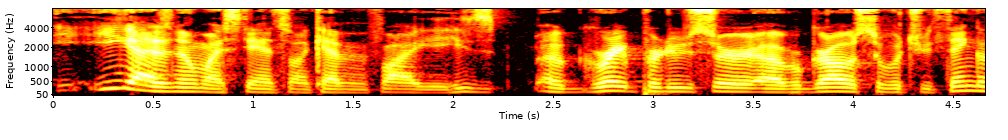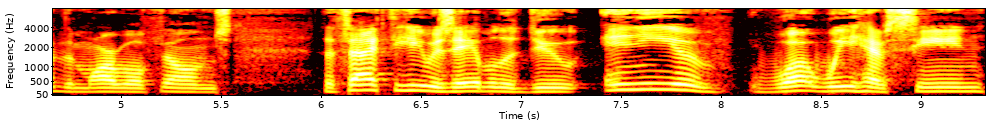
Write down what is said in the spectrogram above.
you guys know my stance on Kevin Feige. He's a great producer, uh, regardless of what you think of the Marvel films. The fact that he was able to do any of what we have seen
